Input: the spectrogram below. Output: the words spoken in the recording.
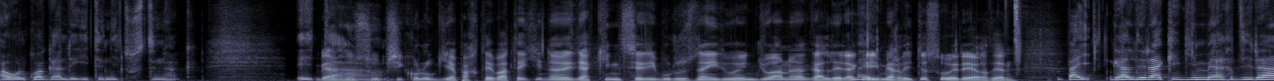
aholkoak galde egiten dituztenak. Eta... Behar duzu psikologia parte batekin, jakin zeri buruz nahi duen joan, galderak bai. egin behar dituzu ere ordean. Bai, galderak egin behar dira,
